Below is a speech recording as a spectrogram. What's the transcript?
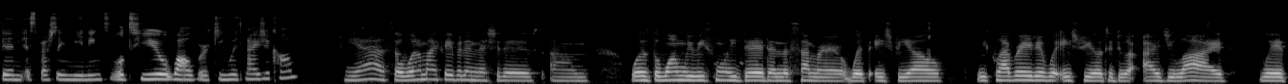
been especially meaningful to you while working with NaijaCom? Yeah, so one of my favorite initiatives um, was the one we recently did in the summer with HBO. We collaborated with HBO to do an IG Live with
